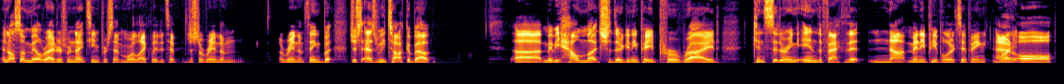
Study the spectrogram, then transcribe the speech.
And also male riders were 19% more likely to tip. Just a random a random thing. But just as we talk about uh, maybe how much they're getting paid per ride, considering in the fact that not many people are tipping at Right. all,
